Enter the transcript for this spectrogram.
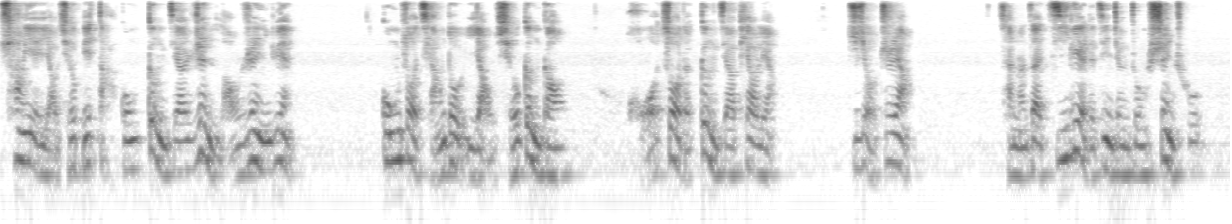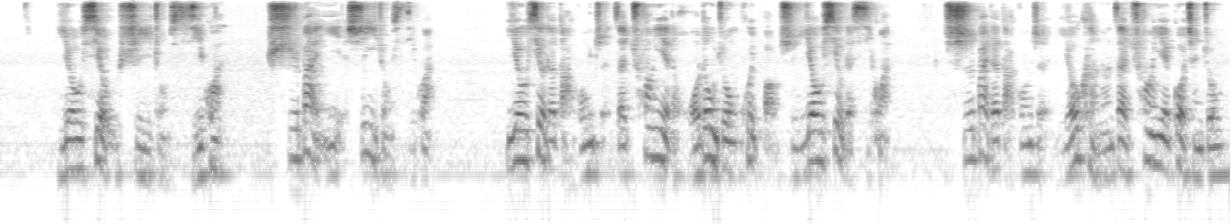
创业要求比打工更加任劳任怨，工作强度要求更高，活做得更加漂亮，只有这样。才能在激烈的竞争中胜出。优秀是一种习惯，失败也是一种习惯。优秀的打工者在创业的活动中会保持优秀的习惯，失败的打工者有可能在创业过程中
